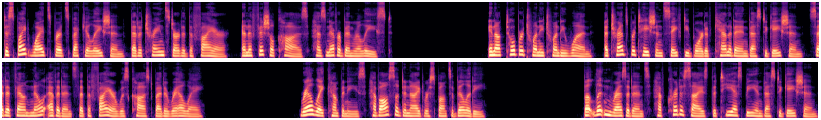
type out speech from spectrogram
Despite widespread speculation that a train started the fire, an official cause has never been released. In October 2021, a Transportation Safety Board of Canada investigation said it found no evidence that the fire was caused by the railway. Railway companies have also denied responsibility. But Lytton residents have criticized the TSB investigation,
